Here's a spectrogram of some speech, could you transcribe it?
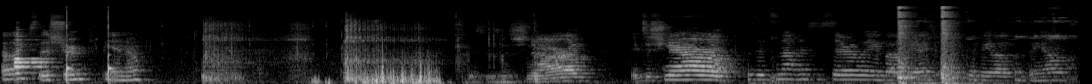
I like the shrimp piano. This is a snarl. It's a snarl. Because it's not necessarily about the ice cream, it could be about something else.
